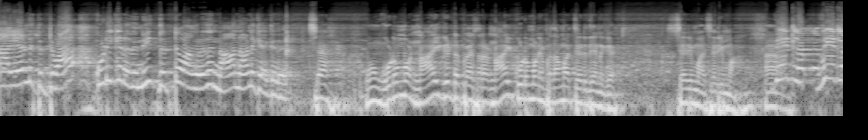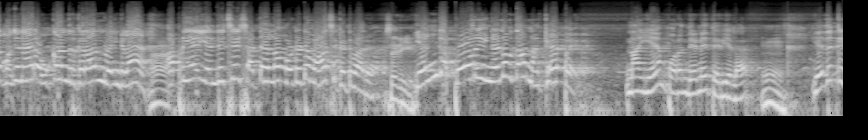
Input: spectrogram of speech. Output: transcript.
நாயன்னு திட்டுவா. குடிக்கிறது நீ திட்டு வாங்குறது நானான்னு கேக்குது. ச்சே. உன் குடும்பம் நாய்கிட்ட பேசுற நாய் குடும்பம்னு இப்பதாம்மா தெரியுது எனக்கு. சரிம்மா சரிம்மா. வீட்ல வீட்ல கொஞ்ச நேரம் உட்கார்ந்து இருக்கிறான்னு வைங்களேன். அப்படியே எந்திரிச்சு சட்டை எல்லாம் போட்டுட்டு வாட்ச் கட்டுவாரு. சரி. எங்க போறீங்கன்னு தான் நான் கேட்பேன். நான் ஏன் பிறந்தேனே தெரியல. எதுக்கு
